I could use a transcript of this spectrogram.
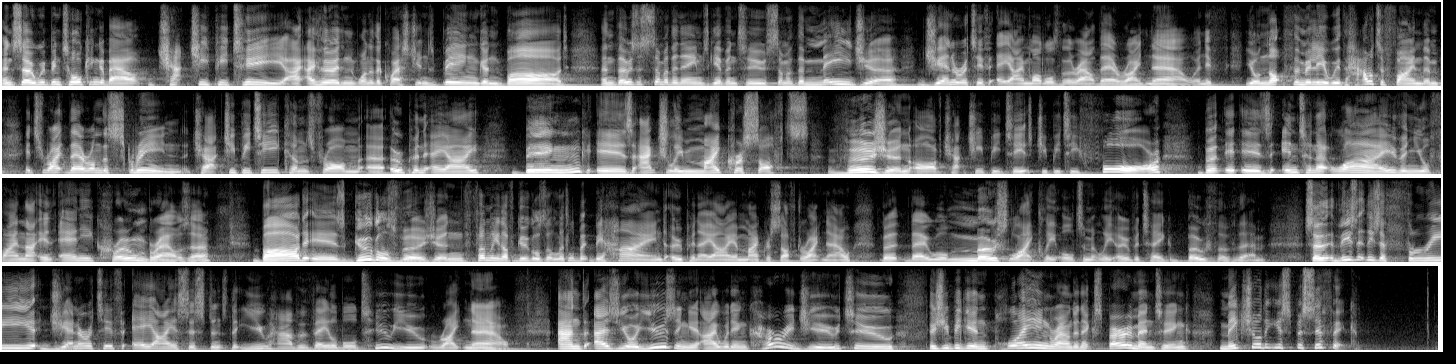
And so we've been talking about ChatGPT. I, I heard in one of the questions Bing and Bard. And those are some of the names given to some of the major generative AI models that are out there right now. And if you're not familiar with how to find them, it's right there on the screen. ChatGPT comes from uh, OpenAI. Bing is actually Microsoft's version of ChatGPT. It's GPT-4, but it is internet live, and you'll find that in any Chrome browser. Bard is Google's version. Funnily enough, Google's a little bit behind OpenAI and Microsoft right now, but they will most likely ultimately overtake both of them. So these, these are three generative AI assistants that you have available to you right now. And as you're using it, I would encourage you to, as you begin playing around and experimenting, make sure that you're specific.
